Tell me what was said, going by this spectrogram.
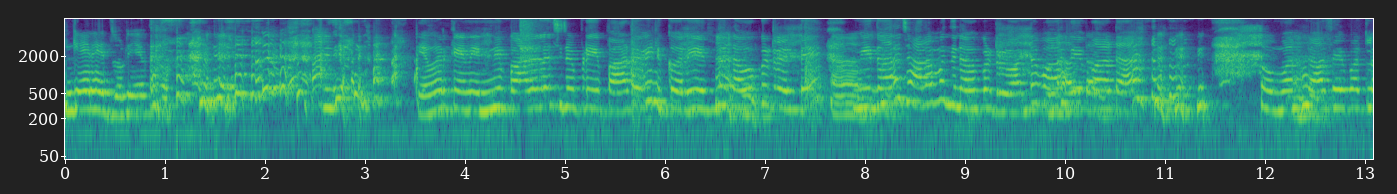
ఇంకేరే చూడు ఏమో. ఎవరికైనా ఎన్ని బాధలు వచ్చినప్పుడు ఈ పాట వినుకొని ఎంత నవ్వుకుంటారు అంటే మీ ద్వారా చాలా మంది నవ్వుకుంటారు. అంత బాగుంది ఈ పాట. అమ్మ, కాసేపట్ల.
